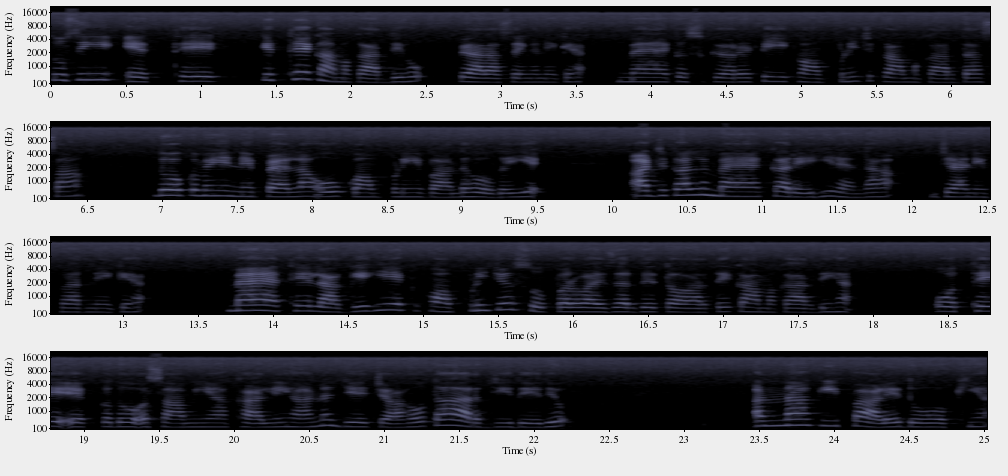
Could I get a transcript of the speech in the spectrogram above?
ਤੁਸੀਂ ਇੱਥੇ ਕਿੱਥੇ ਕੰਮ ਕਰਦੇ ਹੋ? ਪਿਆਰਾ ਸਿੰਘ ਨੇ ਕਿਹਾ, ਮੈਂ ਇੱਕ ਸਿਕਿਉਰਿਟੀ ਕੰਪਨੀ 'ਚ ਕੰਮ ਕਰਦਾ ਸਾਂ। ਦੋ ਕੁ ਮਹੀਨੇ ਪਹਿਲਾਂ ਉਹ ਕੰਪਨੀ ਬੰਦ ਹੋ ਗਈ ਹੈ ਅੱਜ ਕੱਲ ਮੈਂ ਘਰੇ ਹੀ ਰਹਿੰਦਾ ਹਾਂ, ਜੈਨੀਫਰ ਨੇ ਕਿਹਾ। ਮੈਂ ਇੱਥੇ ਲਾਗੇ ਹੀ ਇੱਕ ਕੰਪਨੀ 'ਚ ਸੁਪਰਵਾਈਜ਼ਰ ਦੇ ਤੌਰ ਤੇ ਕੰਮ ਕਰਦੀ ਹਾਂ। ਉੱਥੇ ਇੱਕ ਦੋ ਅਸਾਮੀਆਂ ਖਾਲੀ ਹਨ, ਜੇ ਚਾਹੋ ਤਾਂ ਅਰਜੀ ਦੇ ਦਿਓ। ਅੰਨਾ ਕੀ ਭਾਲੇ ਦੋ ਅੱਖੀਆਂ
